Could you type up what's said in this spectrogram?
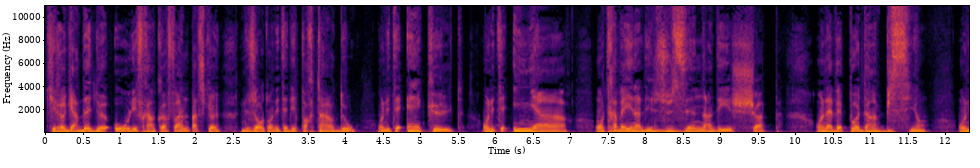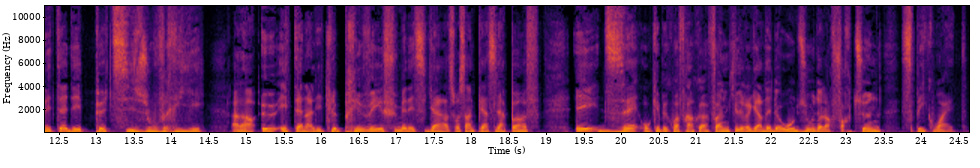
qui regardaient de haut les francophones parce que nous autres, on était des porteurs d'eau. On était inculte, on était ignare, on travaillait dans des usines, dans des shops, on n'avait pas d'ambition, on était des petits ouvriers. Alors, eux étaient dans les clubs privés, fumaient des cigares à 60 pièces la pof et disaient aux Québécois francophones qu'ils regardaient de haut du haut de leur fortune, speak white.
